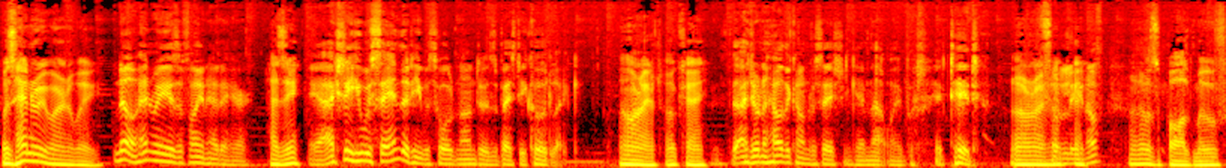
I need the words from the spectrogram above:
Was Henry wearing a wig? no. Henry has a fine head of hair. Has he? Yeah, actually, he was saying that he was holding on to it as best he could. Like, All right. Okay. I don't know how the conversation came that way, but it did. All right. Funnily okay. enough. Well, that was a bald move.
